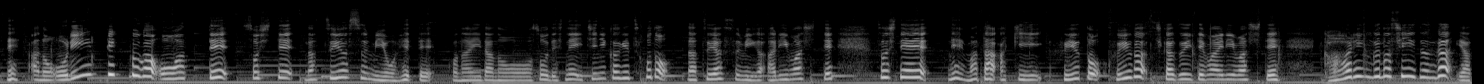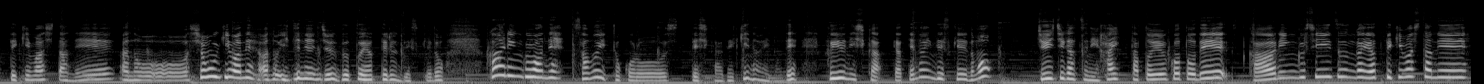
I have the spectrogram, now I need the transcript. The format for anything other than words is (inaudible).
ね、あのオリンピックが終わってそして夏休みを経てこの間のそうですね12ヶ月ほど夏休みがありましてそして、ね、また秋冬と冬が近づいてまいりましてカーリングのシーズンがやってきましたね。あの将棋はねあの一年中ずっとやってるんですけどカーリングはね寒いところでしかできないので冬にしかやってないんですけれども11月に入ったということでカーリングシーズンがやってきましたね。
